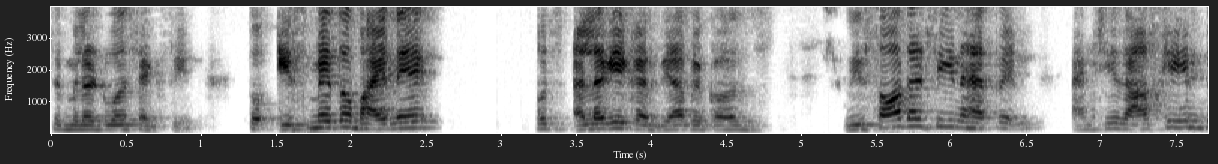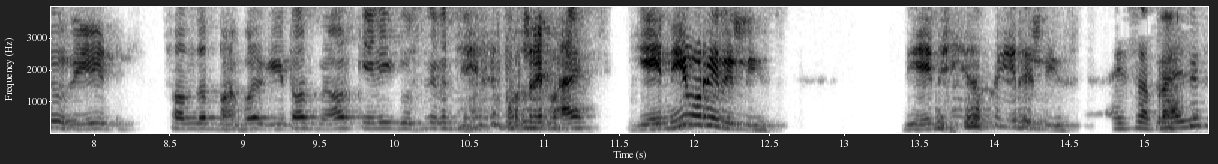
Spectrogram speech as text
similar to a sex scene तो इसमें तो भाई ने कुछ अलग ही कर दिया because we saw that scene happen and she's asking him to read from the Bhagavad Gita और मैं और केवी एक दूसरे को देख रहे बोल रहे भाई ये नहीं हो रही रिलीज ये नहीं हो रही रिलीज It's surprising,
